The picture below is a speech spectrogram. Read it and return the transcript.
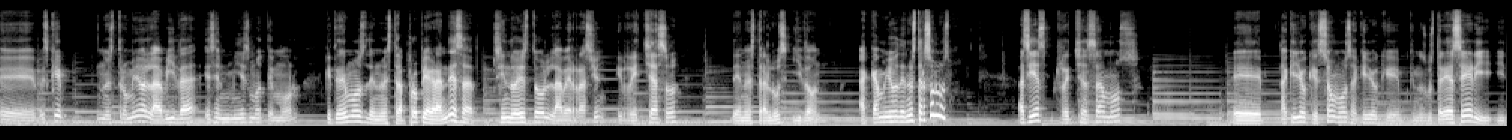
eh, es que nuestro miedo a la vida es el mismo temor que tenemos de nuestra propia grandeza, siendo esto la aberración y rechazo de nuestra luz y don, a cambio de no estar solos. Así es, rechazamos eh, aquello que somos, aquello que, nos gustaría hacer y,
